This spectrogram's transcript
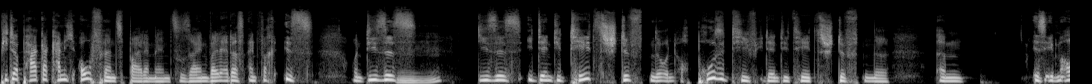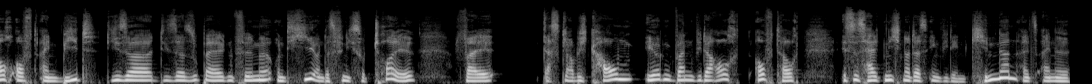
Peter Parker kann nicht aufhören, Spider-Man zu sein, weil er das einfach ist. Und dieses, mhm. dieses identitätsstiftende und auch positiv identitätsstiftende, ähm, ist eben auch oft ein Beat dieser, dieser Superheldenfilme. Und hier, und das finde ich so toll, weil das, glaube ich, kaum irgendwann wieder auch auftaucht, ist es halt nicht nur, dass irgendwie den Kindern als eine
